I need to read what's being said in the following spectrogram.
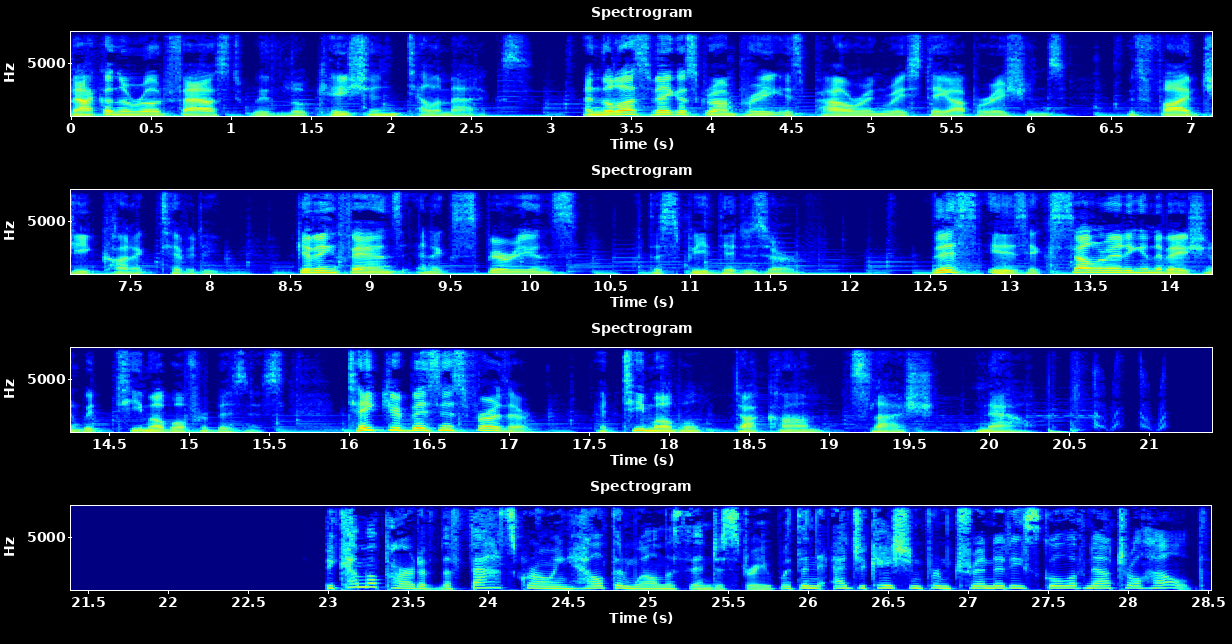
back on the road fast with location telematics. And the Las Vegas Grand Prix is powering race day operations with 5G connectivity, giving fans an experience at the speed they deserve. This is accelerating innovation with T-Mobile for Business. Take your business further at t-mobile.com/now. Become a part of the fast-growing health and wellness industry with an education from Trinity School of Natural Health.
